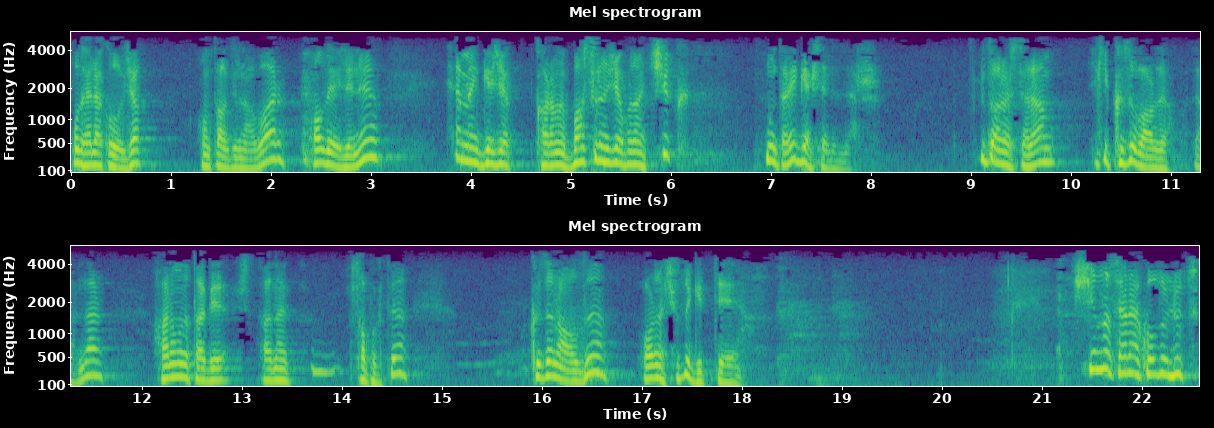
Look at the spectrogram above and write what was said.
O da helak olacak. Onun takdirine var. Al ehlini hemen gece karanlık bastırınca buradan çık mutlaka geç dediler. Lut Aleyhisselam iki kızı vardı. Derler. Hanımı da tabi zaten sapıktı. Kızını aldı. Oradan çıktı gitti. Şimdi nasıl helak oldu Lüt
